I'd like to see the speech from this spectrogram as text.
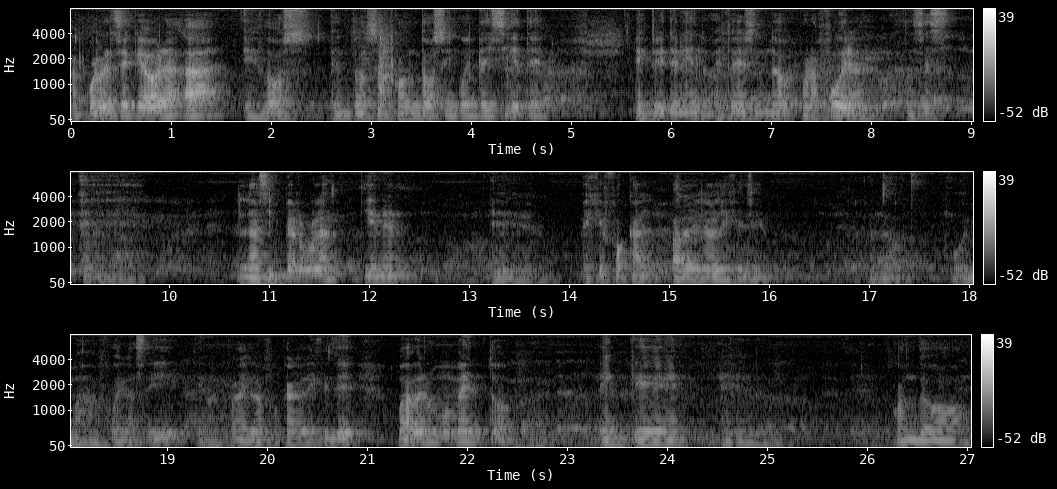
Acuérdense que ahora A es 2. Entonces con 2.57 estoy teniendo, estoy haciendo por afuera. Entonces eh, las hipérbolas tienen eh, eje focal paralelo al eje Y. Cuando voy más afuera, sí, tienen paralelo focal al eje Y, va a haber un momento en que eh, cuando,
